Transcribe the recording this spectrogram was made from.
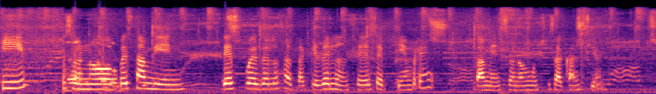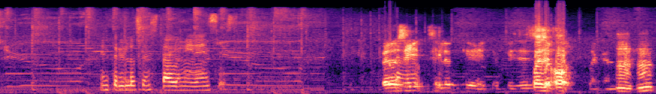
Y sonó, pues, también después de los ataques del 11 de septiembre, también sonó mucho esa canción entre los estadounidenses. Pero sí, sí, lo que, lo que dices es Pues, oh, la canción.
